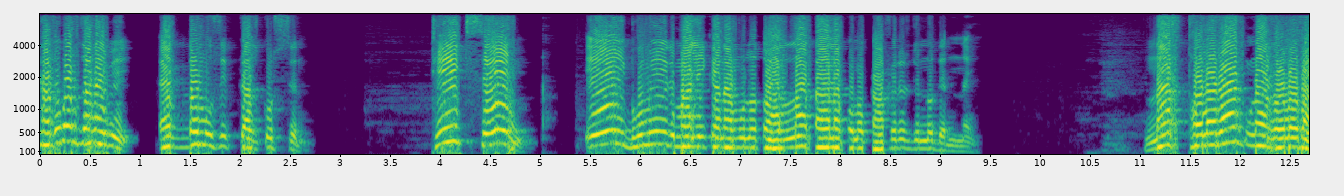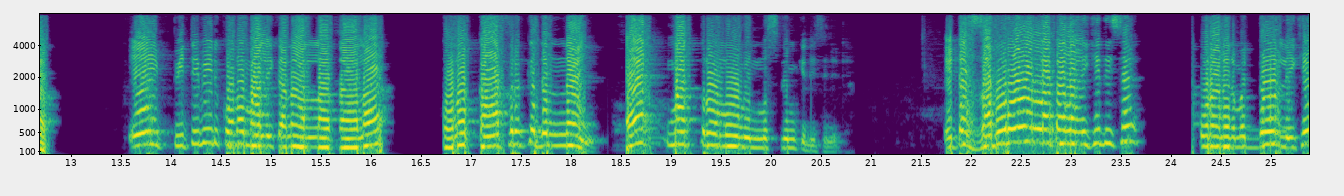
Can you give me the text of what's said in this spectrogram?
সাধুবাদ জানাইবে, একদম উচিত কাজ করছেন। ঠিক সেম এই ভূমির মালিকানা মূলত আল্লাহ তাআলা কোনো কাফের জন্য দেন নাই। না স্থলভাগ, না জলভাগ এই পৃথিবীর কোন মালিকানা আল্লাহ তাআলা কোন কাফেরকে দেন নাই, একমাত্র মুমিন মুসলিমকে দিয়েছেন এটা। এটা জাবুরও আল্লাহ তাআলা লিখে দিছে, কোরআনের মধ্যে লিখে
